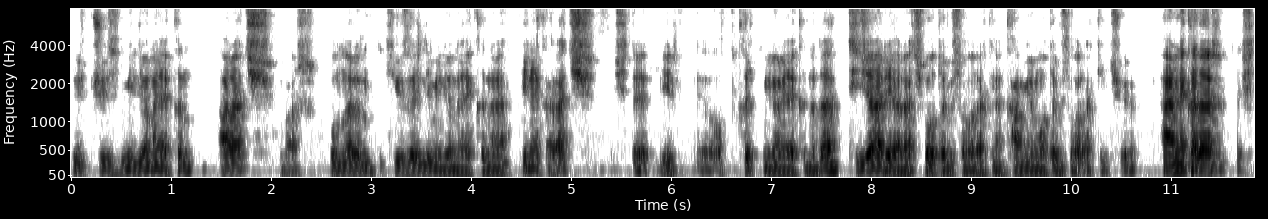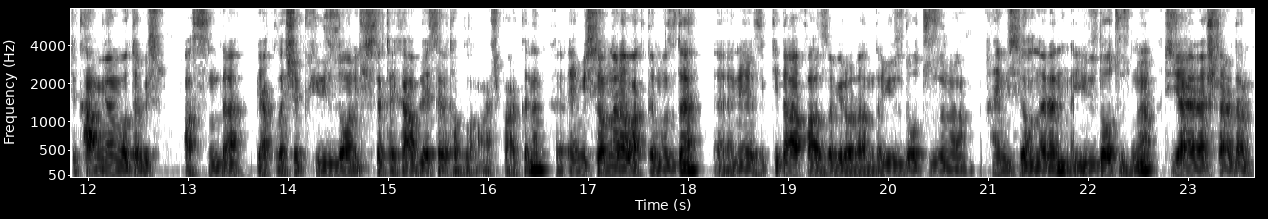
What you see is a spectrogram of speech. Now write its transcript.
300 milyona yakın araç var. Bunların 250 milyona yakını binek araç, işte bir e, 40 milyona yakını da ticari araç ve otobüs olarak yani kamyon ve otobüs olarak geçiyor. Her ne kadar işte kamyon ve otobüs aslında yaklaşık %12'sine tekabül etse de toplam araç parkının e, emisyonlara baktığımızda e, ne yazık ki daha fazla bir oranda %30'unu emisyonların %30'unu ticari araçlardan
